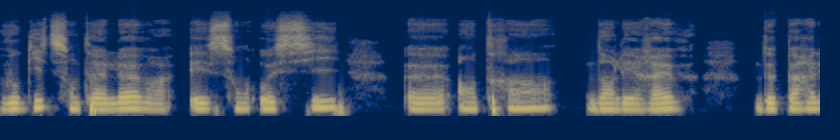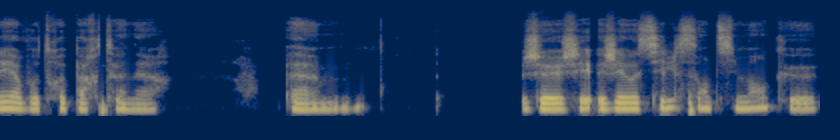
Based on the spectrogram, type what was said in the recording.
vos guides sont à l'œuvre et sont aussi, heu, en train, dans les rêves, de parler à votre partenaire. Je j'ai aussi le sentiment que,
